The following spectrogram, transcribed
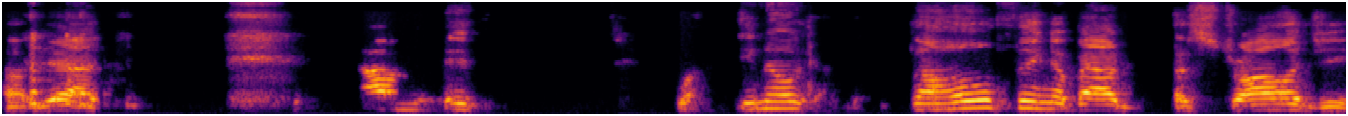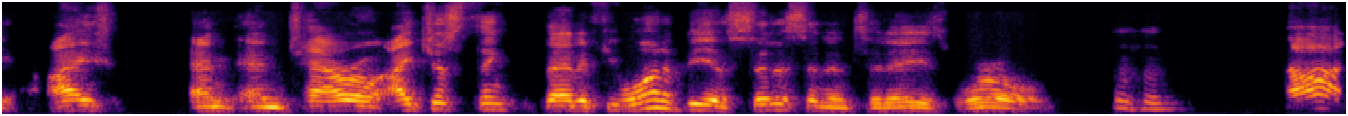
uh, yeah, um, it. You know, the whole thing about astrology, I and and tarot. I just think that if you want to be a citizen in today's world, mm-hmm. not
